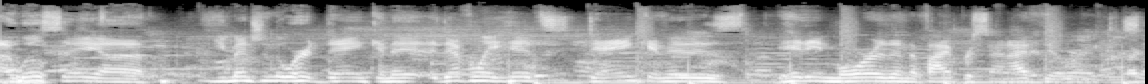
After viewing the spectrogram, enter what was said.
I will say, uh, you mentioned the word dank, and it, it definitely hits dank, and it is hitting more than the five percent. I feel like so.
